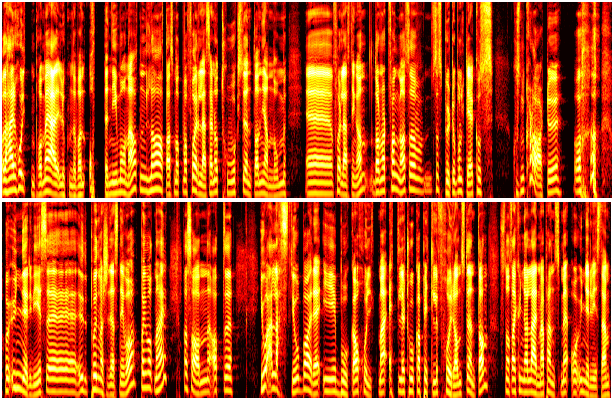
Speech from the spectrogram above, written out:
Og det her holdt han på med jeg lurer på om det var en åtte-ni måneder. At han lata som at han var foreleseren og tok studentene gjennom eh, forelesningene. Da han ble fanga, så, så, spurte politiet hvordan klarte du å, å undervise eh, på universitetsnivå på den måten her. Da sa han at eh, jo, jeg leste jo bare i boka og holdt meg ett eller to kapittel foran studentene, sånn at jeg kunne lære meg pensumet og undervise dem.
